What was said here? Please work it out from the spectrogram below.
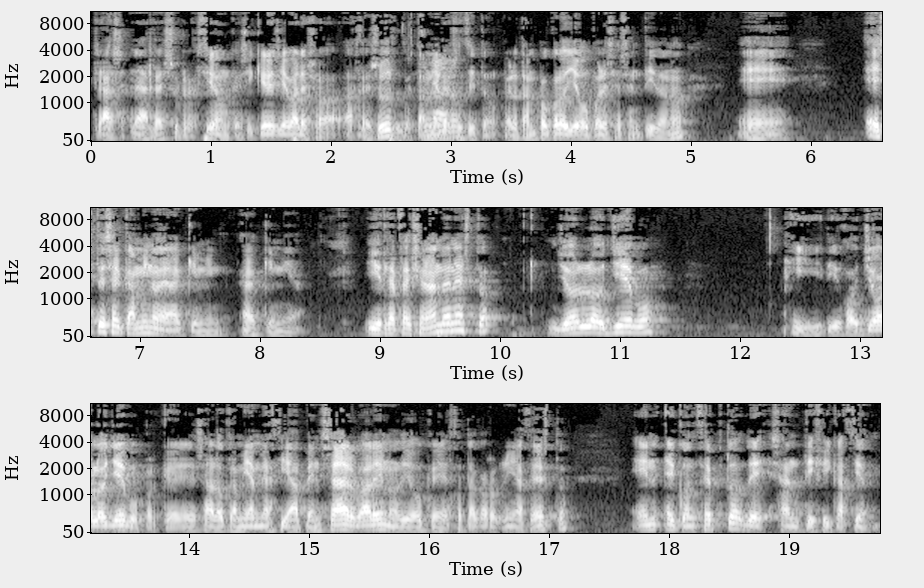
Tras la resurrección, que si quieres llevar eso a, a Jesús, pues también Claro. resucitó, pero tampoco lo llevo por ese sentido, ¿no? Eh, este es el camino de la alquimi- alquimia. Y reflexionando en esto, yo lo llevo, y digo yo lo llevo porque es a lo que a mí me hacía pensar, ¿vale? No digo que J. Rowling hace esto, en el concepto de santificación.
